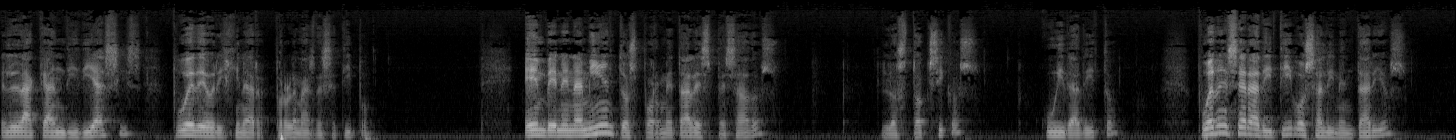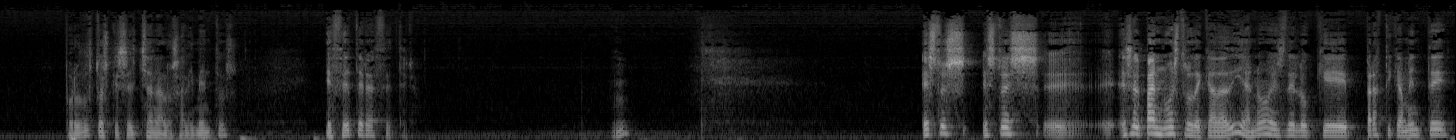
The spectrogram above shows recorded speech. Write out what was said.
la candidiasis, puede originar problemas de ese tipo, envenenamientos por metales pesados, los tóxicos, cuidadito, pueden ser aditivos alimentarios, productos que se echan a los alimentos, etcétera, etcétera. ¿Mm? Esto es, esto es, eh, es el pan nuestro de cada día, ¿no? Es de lo que prácticamente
